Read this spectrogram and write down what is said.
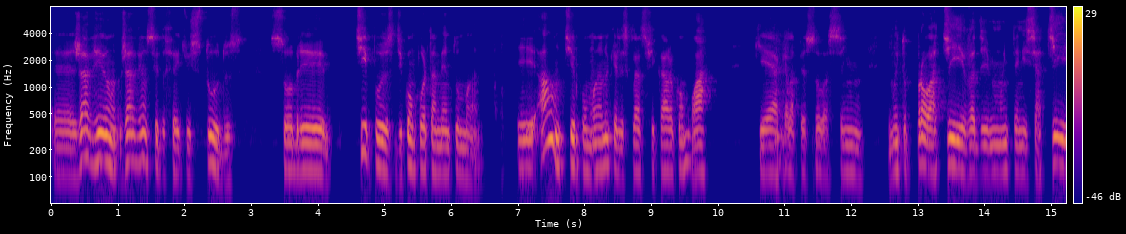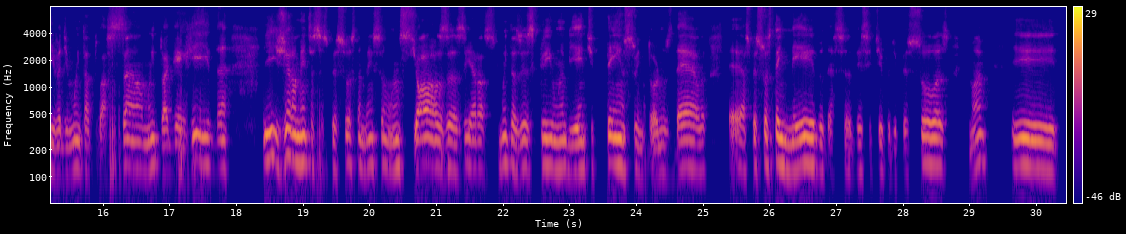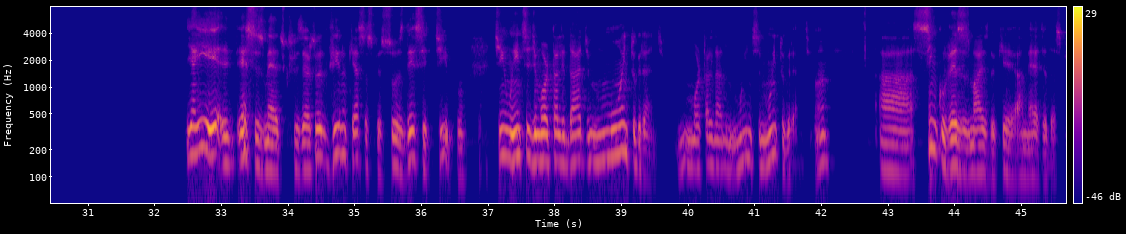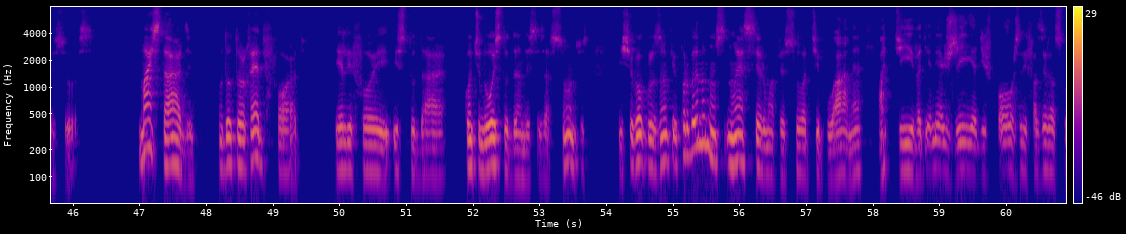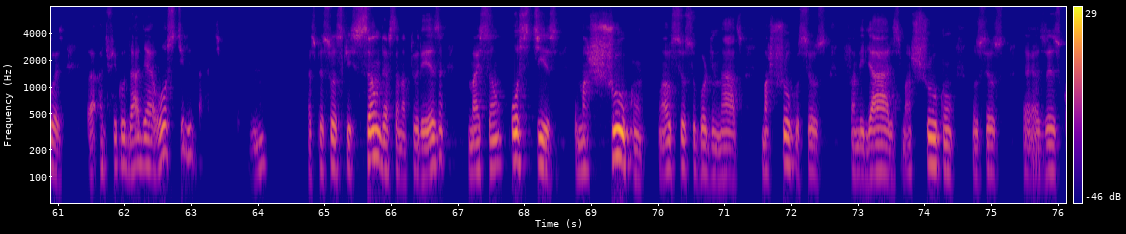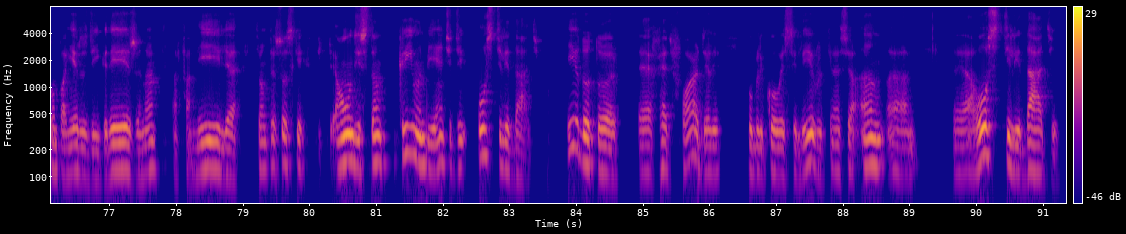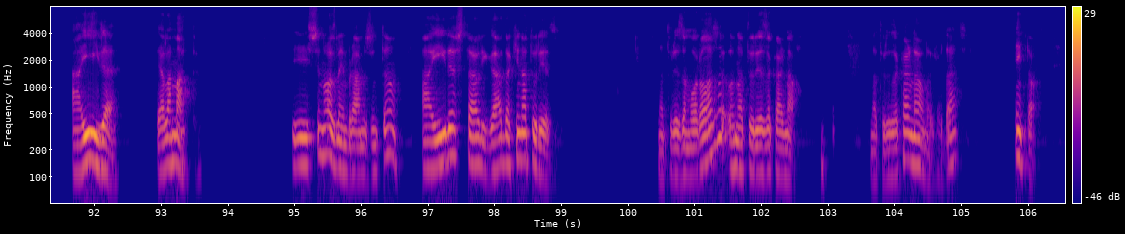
É, já, haviam, já haviam sido feitos estudos sobre tipos de comportamento humano. E há um tipo humano que eles classificaram como A, que é aquela pessoa assim muito proativa, de muita iniciativa, de muita atuação, muito aguerrida. E geralmente essas pessoas também são ansiosas e elas muitas vezes criam um ambiente tenso em torno dela. É, as pessoas têm medo dessa, desse tipo de pessoas, não é? E e aí, esses médicos fizeram, viram que essas pessoas desse tipo tinham um índice de mortalidade muito grande. mortalidade muito, muito grande. É? Ah, cinco vezes mais do que a média das pessoas. Mais tarde, o Dr. Redford ele foi estudar, continuou estudando esses assuntos e chegou à conclusão que o problema não, não é ser uma pessoa tipo A, né, ativa, de energia, de força, de fazer as coisas. A, dificuldade é a hostilidade. Hum? As pessoas que são dessa natureza, mas são hostis, machucam os seus subordinados, machucam os seus familiares, machucam os seus, eh, às vezes, companheiros de igreja, né? a família. São pessoas que, onde estão, criam um ambiente de hostilidade. E o doutor é, Redford, ele publicou esse livro, que é é, a hostilidade, a ira, ela mata. E se nós lembrarmos, então, a ira está ligada a que natureza? Natureza amorosa ou natureza carnal? Natureza carnal, não é verdade? Então,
